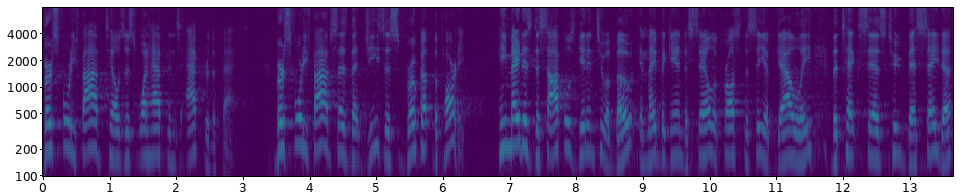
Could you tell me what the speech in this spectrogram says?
Verse 45 tells us what happens after the fact. Verse 45 says that Jesus broke up the party. He made his disciples get into a boat and they began to sail across the Sea of Galilee. The text says to Bethsaida.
